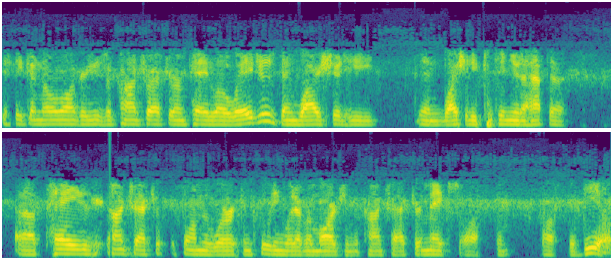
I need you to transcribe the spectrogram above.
if he can no longer use a contractor and pay low wages, then why should he then why should he continue to have to uh, pay the contractor to perform the work, including whatever margin the contractor makes off the off the deal?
